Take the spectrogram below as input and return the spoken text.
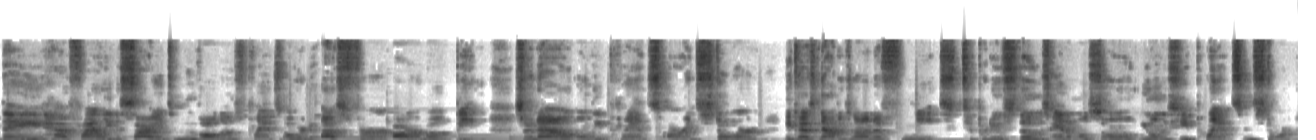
they have finally decided to move all those plants over to us for our well being. So now only plants are in store because now there's not enough meat to produce those animals, so you only see plants in store.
